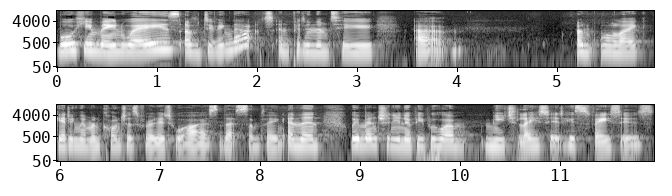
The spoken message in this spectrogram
more humane ways of doing that and putting them to um, or like getting them unconscious for a little while. So that's something. And then we mentioned, you know, people who are mutilated, whose faces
